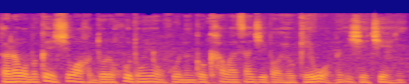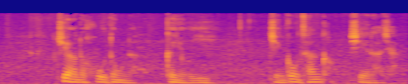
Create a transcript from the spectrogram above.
当然我们更希望很多的互动用户能够看完三季报以后给我们一些建议，这样的互动呢更有意义，仅供参考。谢谢大家。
